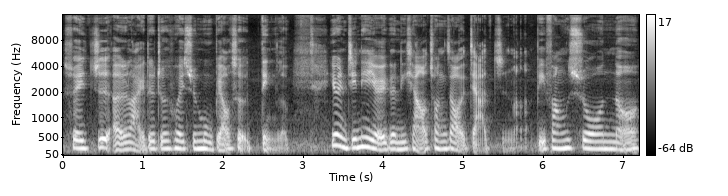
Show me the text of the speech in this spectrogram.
随之而来的就会是目标设定了。因为你今天有一个你想要创造的价值嘛，比方说呢，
